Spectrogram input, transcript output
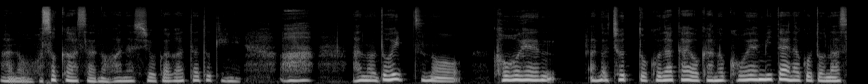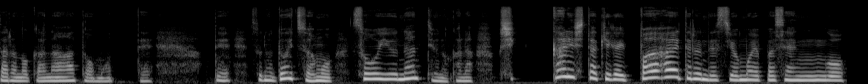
あの細川さんのお話を伺った時にあああのドイツの公園あのちょっと小高い丘の公園みたいなことをなさるのかなと思って。でそのドイツはもうそういう何て言うのかなしっかりした木がいっぱい生えてるんですよ。もうやっぱ戦後、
